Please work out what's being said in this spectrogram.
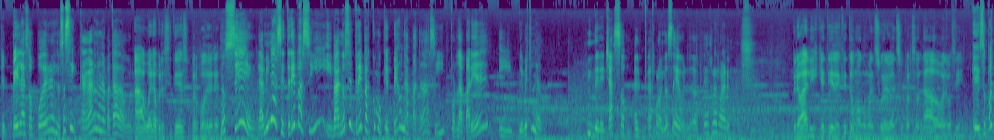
que pela esos poderes, los hace cagar de una patada, boludo. Ah, bueno, pero si tienen superpoderes. No sé, la mina se trepa así y va, no se trepa, es como que pega una patada así por la pared y le mete una un derechazo al perro, no sé, boludo, es re raro. Pero Alice, ¿qué tiene? ¿Qué tomó como el suero del super soldado o algo así? Eh, supuest-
